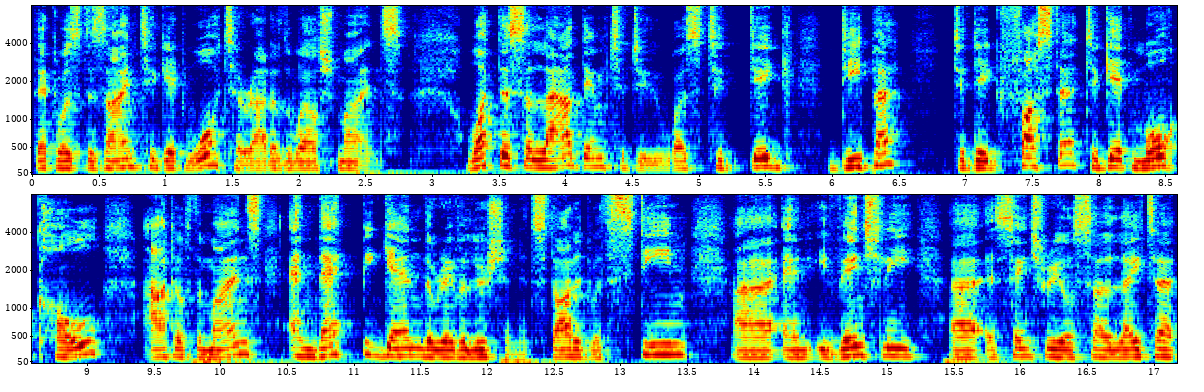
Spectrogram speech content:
that was designed to get water out of the Welsh mines. What this allowed them to do was to dig deeper to dig faster, to get more coal out of the mines, and that began the revolution. It started with steam uh, and eventually, uh, a century or so later,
